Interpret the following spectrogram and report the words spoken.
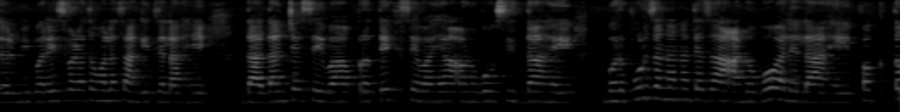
तर मी बरेच वेळा तुम्हाला सांगितलेलं आहे दादांच्या सेवा प्रत्येक सेवा ह्या अनुभव सिद्ध आहे. भरपूर जणांना त्याचा अनुभव आलेला आहे. फक्त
